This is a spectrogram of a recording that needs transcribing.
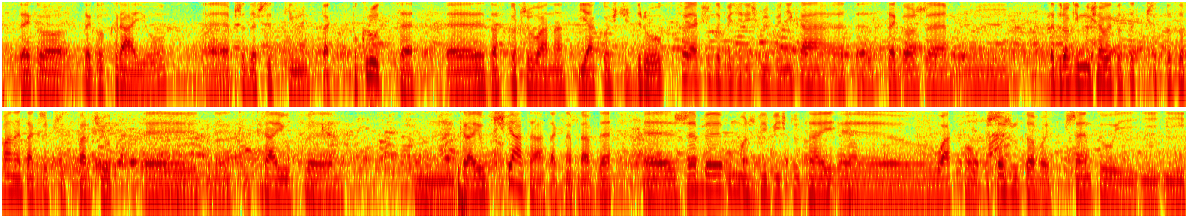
z tego, z tego kraju. E, Przede wszystkim, tak pokrótce, e, zaskoczyła nas jakość dróg, co jak się dowiedzieliśmy wynika e, z tego, że mm, te drogi musiały zostać przystosowane także przy wsparciu krajów krajów świata tak naprawdę, e, żeby umożliwić tutaj e, łatwą przerzutowość sprzętu i, i, i,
